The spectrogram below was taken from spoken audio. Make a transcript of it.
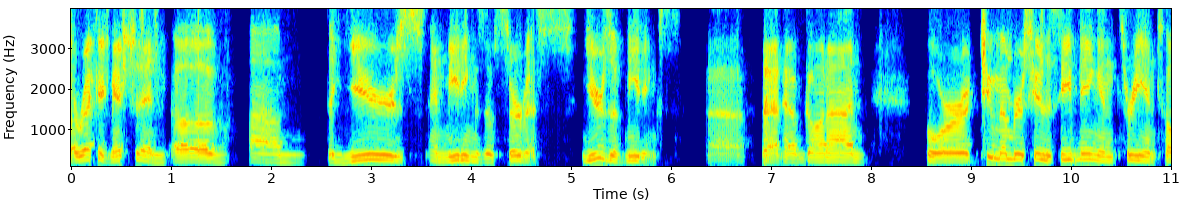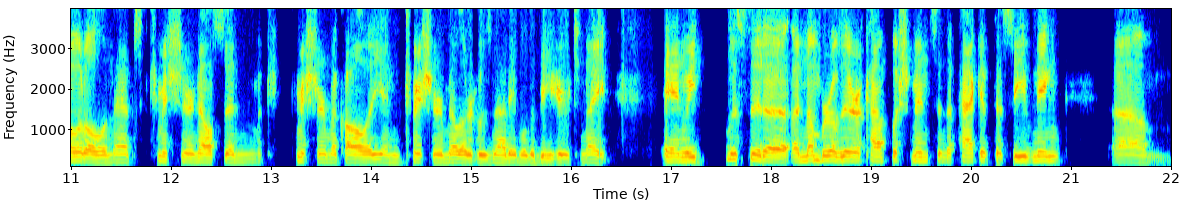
a recognition of um, the years and meetings of service, years of meetings uh, that have gone on for two members here this evening and three in total, and that's Commissioner Nelson, Commissioner McCauley, and Commissioner Miller, who's not able to be here tonight. And we listed a, a number of their accomplishments in the packet this evening. Um,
